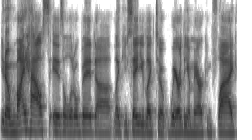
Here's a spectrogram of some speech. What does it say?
you know, my house is a little bit, uh, like you say, you like to wear the American flag.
